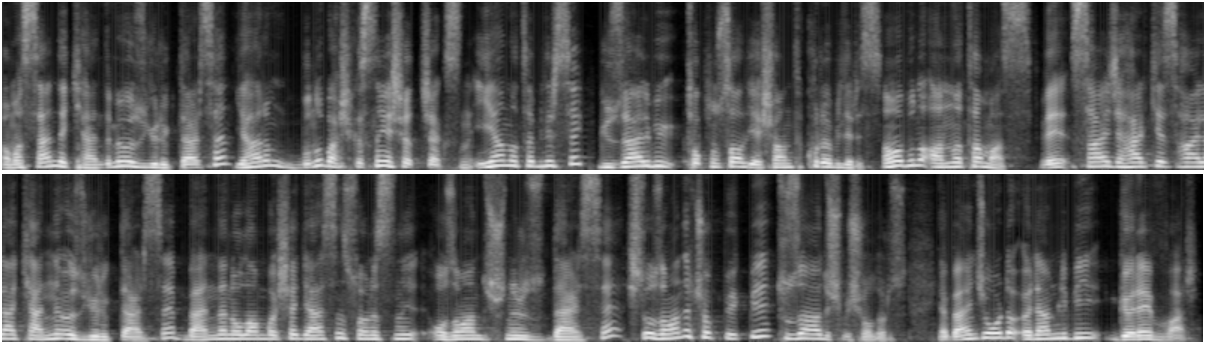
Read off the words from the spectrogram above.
Ama sen de kendime özgürlük dersen yarın bunu başkasına yaşatacaksın. İyi anlatabilirsek güzel bir toplumsal yaşantı kurabiliriz. Ama bunu anlatamaz ve sadece herkes hala kendine özgürlük derse benden olan başa gelsin sonrasını o zaman düşünürüz derse işte o zaman da çok büyük bir tuzağa düşmüş oluruz. Ya bence orada önemli bir görev var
